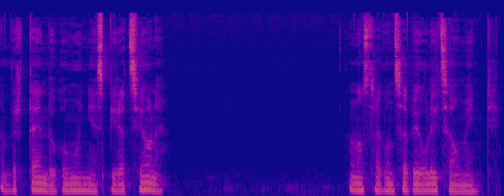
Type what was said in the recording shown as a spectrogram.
Avvertendo come ogni espirazione la nostra consapevolezza aumenti.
